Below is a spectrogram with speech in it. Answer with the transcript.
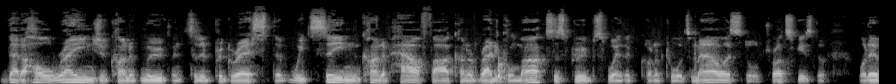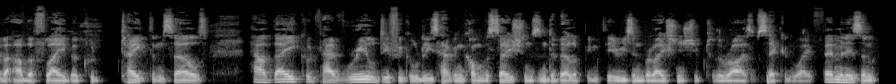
that a whole range of kind of movements that had progressed that we'd seen kind of how far kind of radical Marxist groups, whether kind of towards Maoist or Trotskyist or whatever other flavour could take themselves, how they could have real difficulties having conversations and developing theories in relationship to the rise of second wave feminism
